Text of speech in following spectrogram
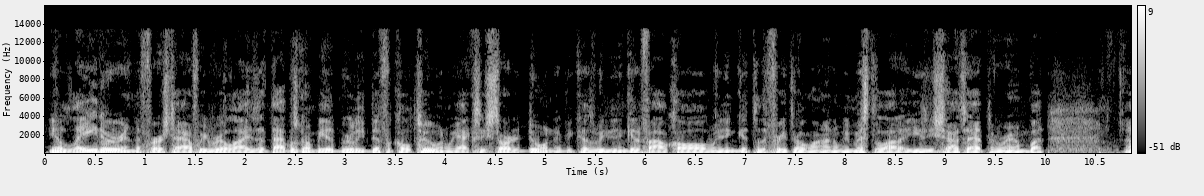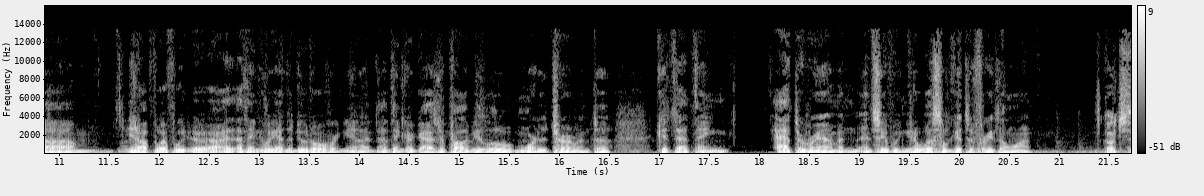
You know, later in the first half, we realized that that was going to be really difficult too when we actually started doing it because we didn't get a foul call, we didn't get to the free throw line, and we missed a lot of easy shots at the rim. But um, you know, if, if we, I think if we had to do it over again, I, I think our guys would probably be a little bit more determined to get that thing at the rim and, and see if we can get a whistle and get to free throw line. Coach,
